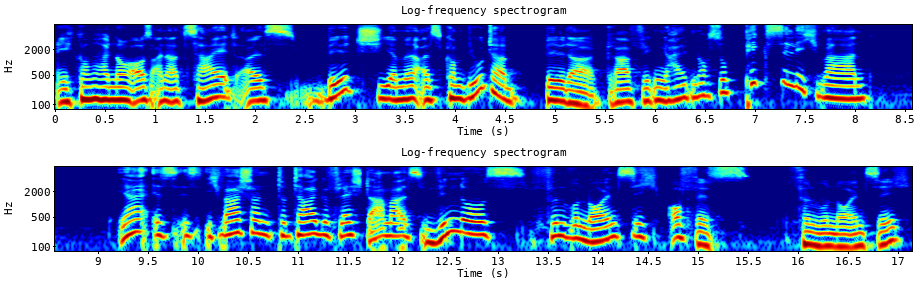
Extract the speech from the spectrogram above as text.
Ich komme halt noch aus einer Zeit, als Bildschirme, als Computer Bilder, Grafiken halt noch so pixelig waren. ja, es ist, ich war schon total geflasht damals. Windows 95, Office 95.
